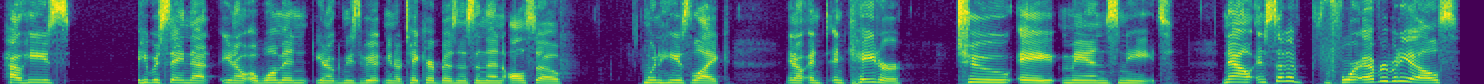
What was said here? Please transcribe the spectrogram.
how he's he was saying that, you know, a woman, you know, needs to be, you know, take care of business and then also when he's like, you know, and and cater to a man's needs. Now, instead of before everybody else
